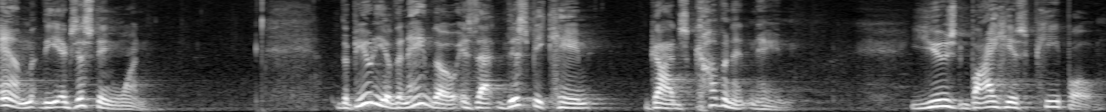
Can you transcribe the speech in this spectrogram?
am the existing one. The beauty of the name, though, is that this became God's covenant name, used by his people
